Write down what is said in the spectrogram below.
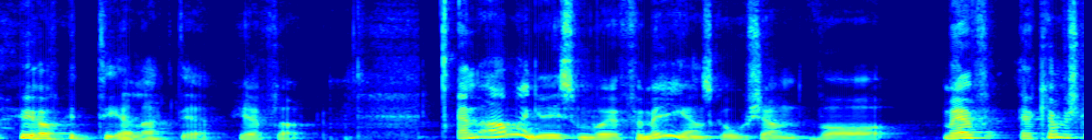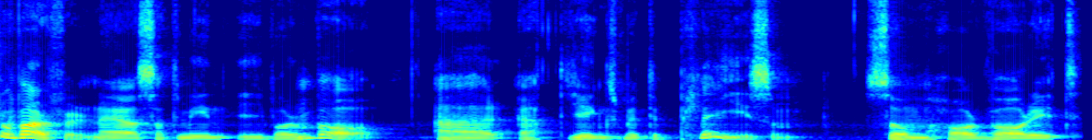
Vi har varit delaktiga, helt klart. En annan grej som var för mig ganska okänd var, men jag, jag kan förstå varför när jag satte mig in i vad de var, är ett gäng som heter Playism. Som har varit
